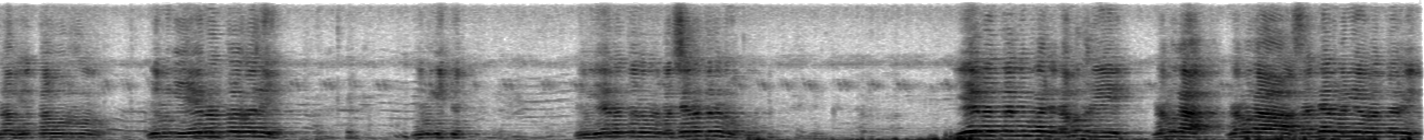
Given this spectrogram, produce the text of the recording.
ನಾವ್ ಇಂಥವ್ರು. ನಿಮ್ಗೆ ಏನಂತಾರಲ್ಲಿ? ನಿಮ್ಗೆ ನಿಮ್ಗೆ ಏನಂತ ಮನುಷ್ಯನಂತಾನೆ ಗೊತ್ತು. ಏನಂತ ನಿಮ್ಗಲ್ಲಿ ನಮಗ್ರಿ ನಮಗ ನಮಗ ಸಂಜೆ ಮನಿಯವ್ರು ಅಂತಾರಿ.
